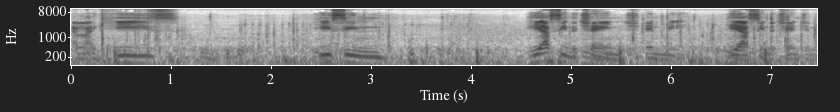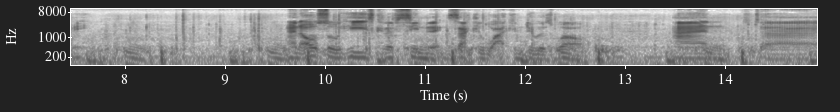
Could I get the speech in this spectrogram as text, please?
and like he's he's seen he has seen the change in me. He has seen the change in me, and also he's kind of seen exactly what I can do as well. And uh,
